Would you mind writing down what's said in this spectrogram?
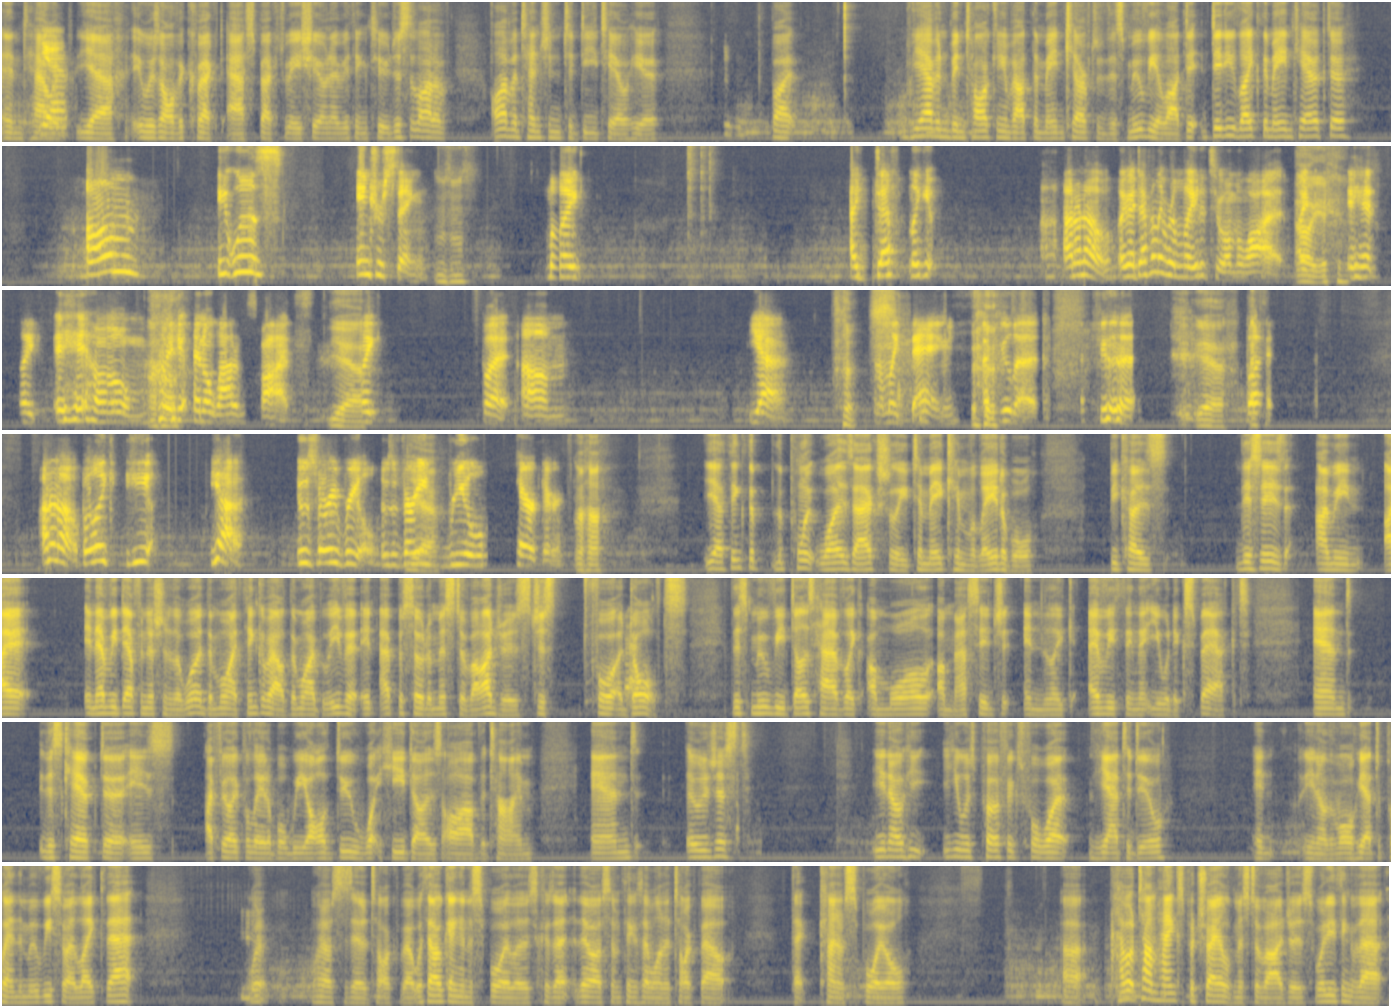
And how Yeah. it, yeah, it was all the correct aspect ratio and everything too. Just a lot of a lot of attention to detail here. Mm-hmm. But we haven't been talking about the main character of this movie a lot. Did did you like the main character? Um, it was interesting. Mm-hmm. Like, I def like it. I don't know. Like, I definitely related to him a lot. Like, oh yeah. it hit like it hit home Uh-huh. like in a lot of spots. yeah. Like, but um, yeah. And I'm like, dang, I feel that. I feel that. yeah. I But I don't know. But like he, yeah, it was very real. It was a very Yeah. real character. Uh huh. Yeah, I think the the point was actually to make him relatable, because this is, I mean, I, in every definition of the word, the more I think about, it, the more I believe it. An episode of Mister Rogers just for adults. This movie does have like a moral, a message, and like everything that you would expect, and this character is, I feel like relatable. We all do what he does all of the time, and it was just you know he he was perfect for what he had to do and you know the role he had to play in the movie so i liked that. Mm-hmm. What what else is there to talk about? Without getting into spoilers because there are some things i want to talk about that kind of spoil uh, how about tom hanks portrayal of mr rogers? What do you think of that?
